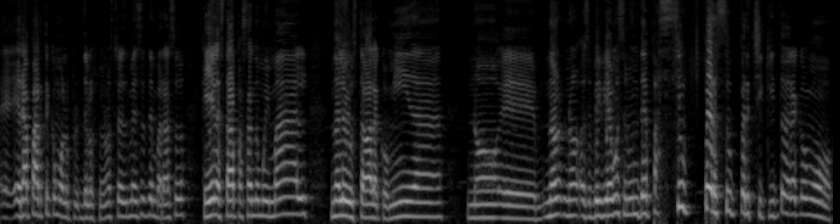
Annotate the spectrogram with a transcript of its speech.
eh, era parte como de los primeros tres meses de embarazo, que ella la estaba pasando muy mal, no le gustaba la comida, no, eh, no, no, vivíamos en un depa súper, súper chiquito, era como,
